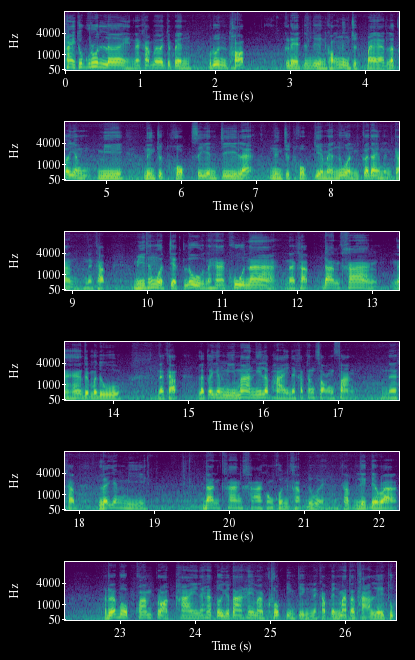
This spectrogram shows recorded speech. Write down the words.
ให้ทุกรุ่นเลยนะครับ ไม่ว่าจะเป็นรุ่นท็อป เกรดอื่นๆของ 1.8 แล้วก็ยังมี 1.6 CNG และ 1.6 เกียร์แมนนวลก็ได้เหมือนกันนะครับ มีทั้งหมด 7 ลูกนะฮะคู่หน้านะครับด้านข้างนะฮะเดี๋ยวมาดูนะครับแล้วก็ยังมีม่านนิรภัยนะครับทั้งสองฝั่งนะครับและยังมีด้านข้างขาของคนขับด้วยนะครับเรียกได้ว่าระบบความปลอดภัยนะฮะโตโยต้าให้มาครบจริงๆนะครับเป็นมาตรฐานเลยทุก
